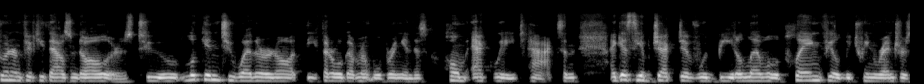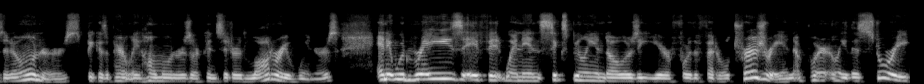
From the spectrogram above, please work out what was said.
$250,000 to look into whether or not the federal government will bring in this home equity tax. And I guess the objective would be to level the playing field between renters and owners, because apparently homeowners are considered lottery winners. And it would raise, if it went in, $6 billion a year for the federal treasury. And apparently, this story,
